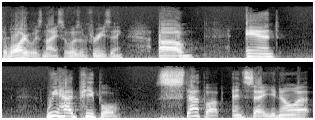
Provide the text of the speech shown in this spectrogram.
The water was nice, it wasn't freezing. Um, and we had people step up and say, you know what?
